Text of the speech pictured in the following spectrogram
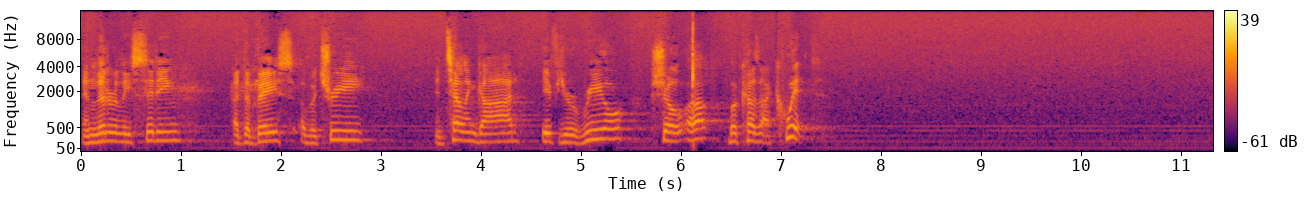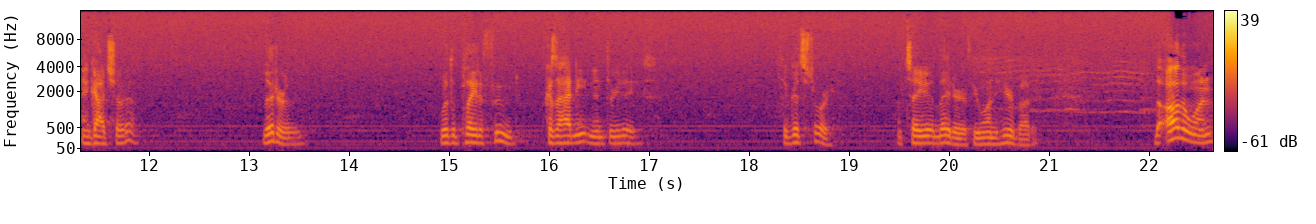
and literally sitting at the base of a tree and telling God, if you're real, show up because I quit. And God showed up. Literally with a plate of food because I hadn't eaten in three days. It's a good story. I'll tell you later if you want to hear about it. The other one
